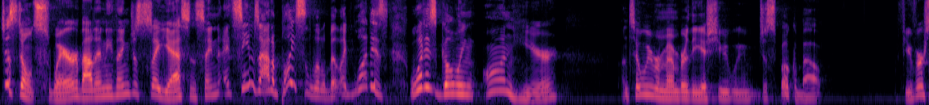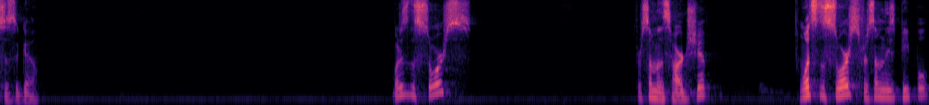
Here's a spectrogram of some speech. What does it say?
just don't swear about anything. Just say yes and say no. It seems out of place a little bit. Like, what is what is going on here? Until we remember the issue we just spoke about a few verses ago. What is the source for some of this hardship? What's the source for some of these people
